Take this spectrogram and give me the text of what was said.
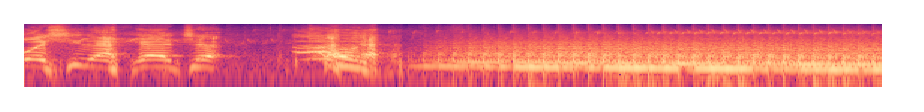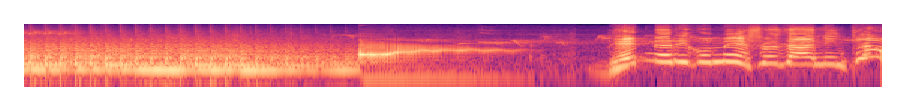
बसिराखेको छ। भेटनरीको मेसो जानिन्थ्यो?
